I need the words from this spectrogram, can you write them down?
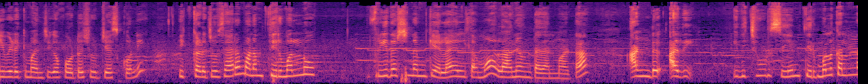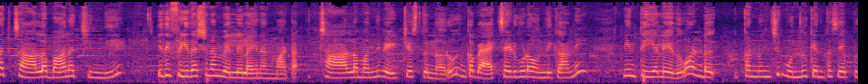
ఈవిడకి మంచిగా ఫోటో షూట్ చేసుకొని ఇక్కడ చూసారా మనం తిరుమలలో ఫ్రీ దర్శనంకి ఎలా వెళ్తామో అలానే ఉంటుంది అనమాట అండ్ అది ఇది చూడు సేమ్ తిరుమల కల్లా నాకు చాలా బాగా నచ్చింది. ఇది ఫ్రీ దర్శనం వెళ్ళే లైన్ అనమాట చాలామంది వెయిట్ చేస్తున్నారు. ఇంకా బ్యాక్ సైడ్ కూడా ఉంది కానీ నేను తీయలేదు. అండ్ ఇక్కడ నుంచి ముందుకు ఎంతసేపు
